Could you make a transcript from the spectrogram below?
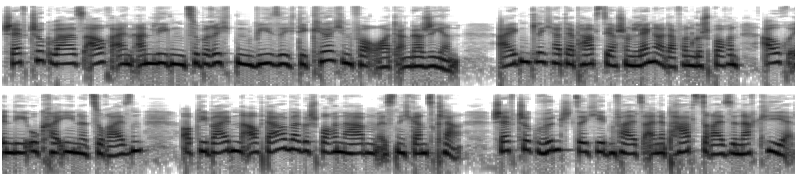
Schewtschuk war es auch ein Anliegen zu berichten, wie sich die Kirchen vor Ort engagieren. Eigentlich hat der Papst ja schon länger davon gesprochen, auch in die Ukraine zu reisen. Ob die beiden auch darüber gesprochen haben, ist nicht ganz klar. Schewtschuk wünscht sich jedenfalls eine Papstreise nach Kiew.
